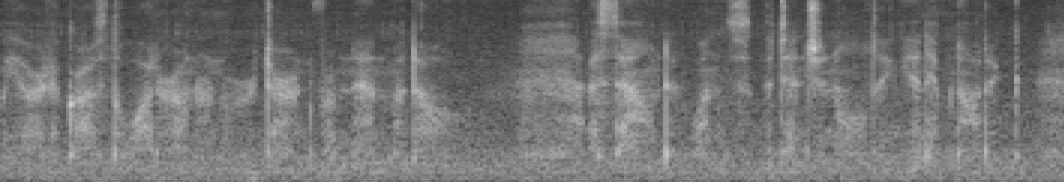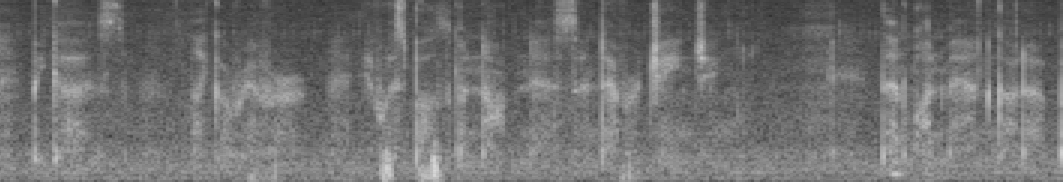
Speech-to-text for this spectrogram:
we heard across the water on our return from Nan Madol. A sound at once attention holding and hypnotic because, like a river, it was both monotonous and ever changing. Then one man got up,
